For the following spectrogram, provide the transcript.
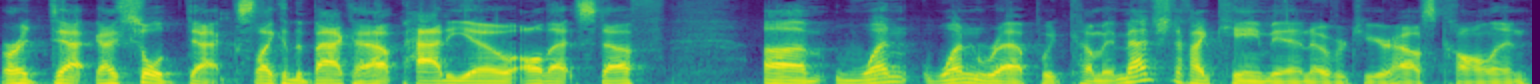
or a deck, I sold decks like in the back of that patio, all that stuff. Um, one one rep would come. Imagine if I came in over to your house, Colin,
